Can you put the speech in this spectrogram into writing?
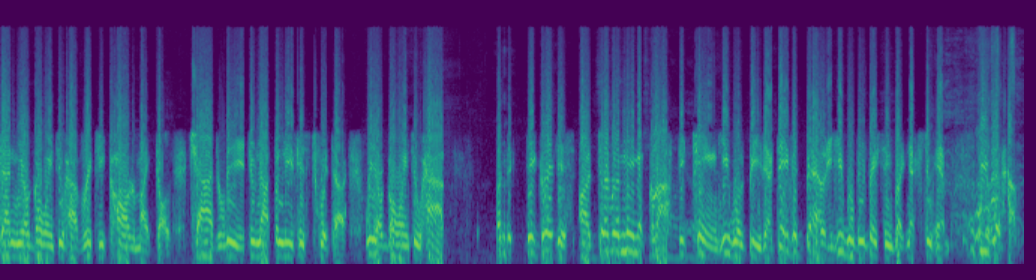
Then we are going to have Ricky Carmichael, Chad Reed. Do not believe his Twitter. We are going to have the, the greatest, uh, Jeremy McGrath, the king, he will be there. David Bailey, he will be racing right next to him. We will have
